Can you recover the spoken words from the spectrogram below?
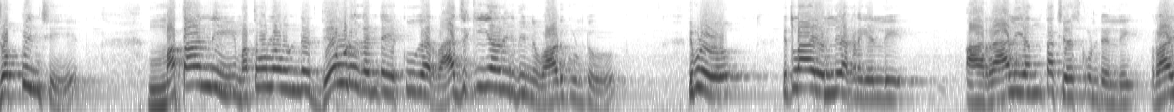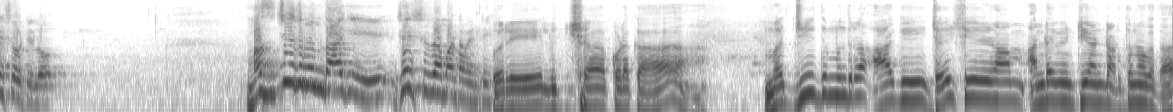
జొప్పించి మతాన్ని మతంలో ఉండే దేవుడి కంటే ఎక్కువగా రాజకీయానికి దీన్ని వాడుకుంటూ ఇప్పుడు ఇట్లా వెళ్ళి అక్కడికి వెళ్ళి ఆ ర్యాలీ అంతా చేసుకుంటూ వెళ్ళి రాయచోటిలో మస్జిద్ ముందాగి జై శ్రీరామ్ అంటాం ఏంటి? ఒరే లుచ్చా కొడక మస్జిద్ ముందర ఆగి జై శ్రీరామ్ అండం ఏంటి అంటే అడుగుతున్నావు కదా?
